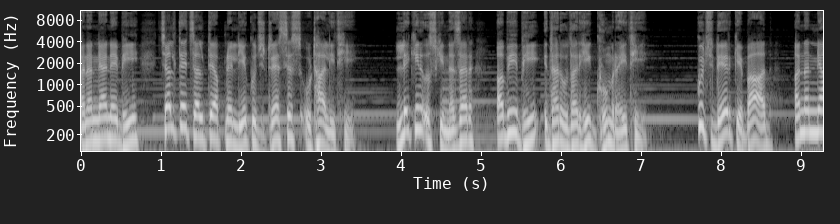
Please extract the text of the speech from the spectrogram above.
अनन्या ने भी चलते चलते अपने लिए कुछ ड्रेसेस उठा ली थी। लेकिन उसकी नज़र अभी भी इधर उधर ही घूम रही थी। कुछ देर के बाद अनन्या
